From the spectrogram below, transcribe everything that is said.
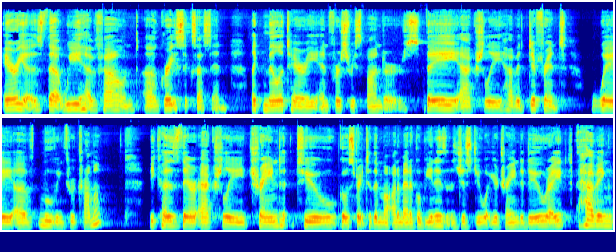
areas that we have found uh, great success in, like military and first responders. They actually have a different way of moving through trauma because they're actually trained to go straight to the automatic obedience and just do what you're trained to do, right? Having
